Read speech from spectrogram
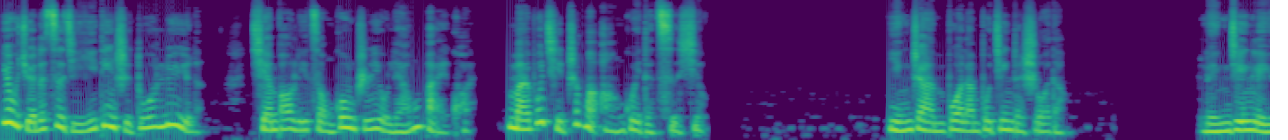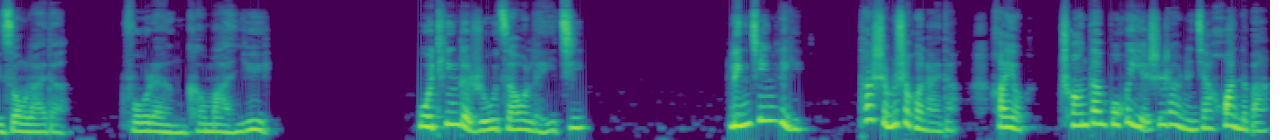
又觉得自己一定是多虑了，钱包里总共只有两百块，买不起这么昂贵的刺绣。迎战波澜不惊地说道。林经理送来的，夫人可满意？我听得如遭雷击。林经理，他什么时候来的？还有床单，不会也是让人家换的吧？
